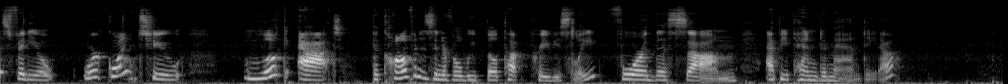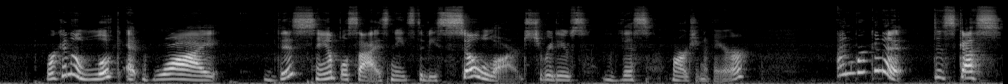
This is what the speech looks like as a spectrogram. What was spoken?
this video, we're going to look at the confidence interval we built up previously for this um, EpiPen demand data. We're going to look at why this sample size needs to be so large to reduce this margin of error. And we're going to discuss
